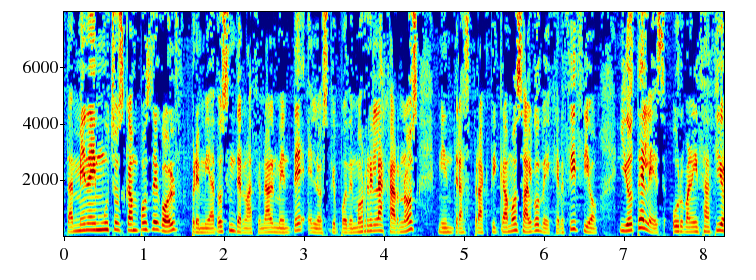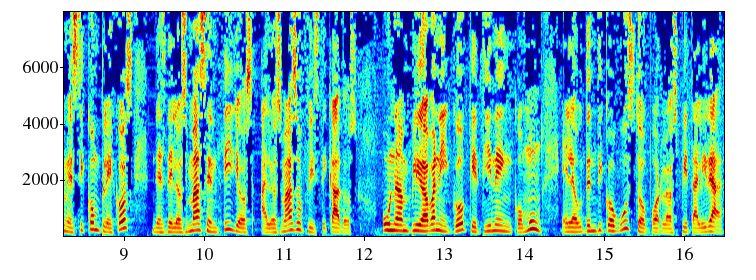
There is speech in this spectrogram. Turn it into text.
También hay muchos campos de golf premiados internacionalmente en los que podemos relajarnos mientras practicamos algo de ejercicio y hoteles, urbanizaciones y complejos desde los más sencillos a los más sofisticados. Un amplio abanico que tiene en común el auténtico gusto por la hospitalidad.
